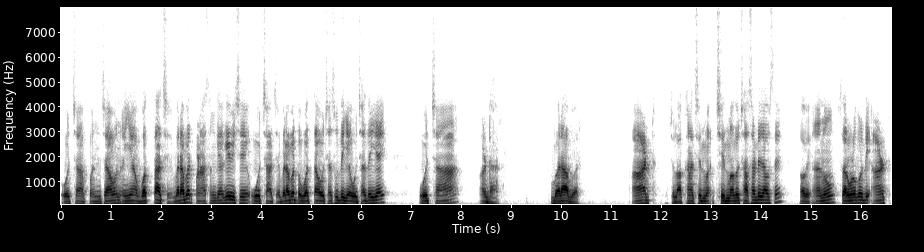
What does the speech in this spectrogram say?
ઓછા પંચાવન અહીંયા વત્તા છે. બરાબર? પણ આ સંખ્યા કેવી છે? ઓછા છે. બરાબર? તો વત્તા ઓછા શું થઈ જાય? ઓછા થઈ જાય. ઓછા અઢાર. બરાબર? આઠ. ચલો, આખાના છેદમાં છેદમાં તો છાસઠ જ આવશે. હવે આનો સરવાળો કરતી આઠ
